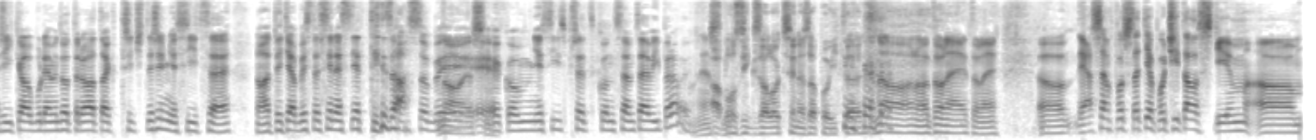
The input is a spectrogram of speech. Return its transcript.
říkal, bude mi to trvat tak 3-4 měsíce, no a teď abyste si nesně ty zásoby no, jako měsíc před koncem té výpravy. No, a vozík za loď si nezapojíte. no, no to ne, to ne. Uh, já jsem v podstatě počítal s tím uh,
